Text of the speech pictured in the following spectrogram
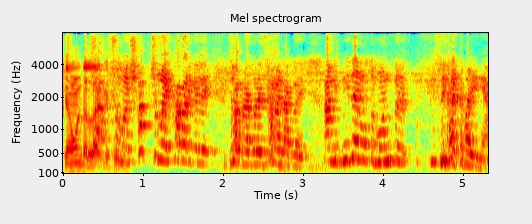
কেমনটা লাগে সব সময় সব সময় খাবার গেলে ঝগড়া করে, ঝামেলা করে। আমি নিজের মতো মন করে কিছুই খাইতে পারি না।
